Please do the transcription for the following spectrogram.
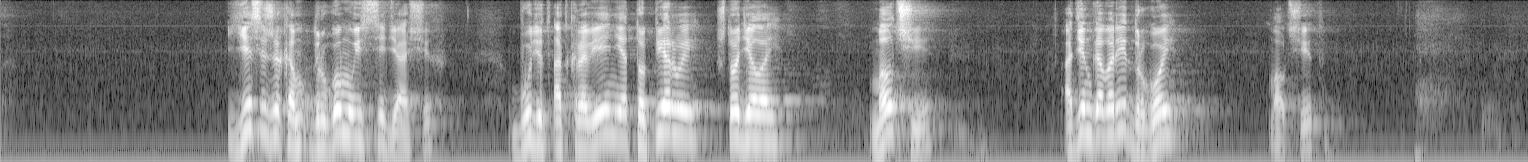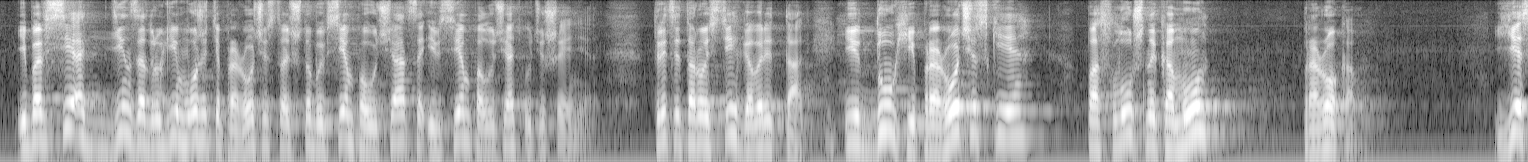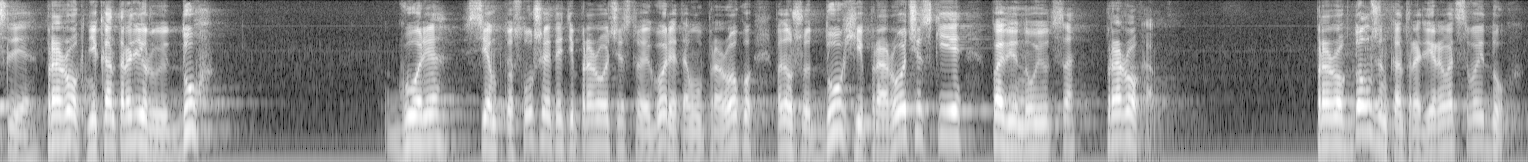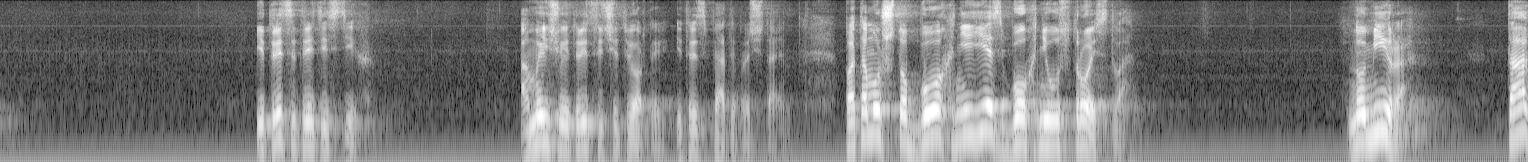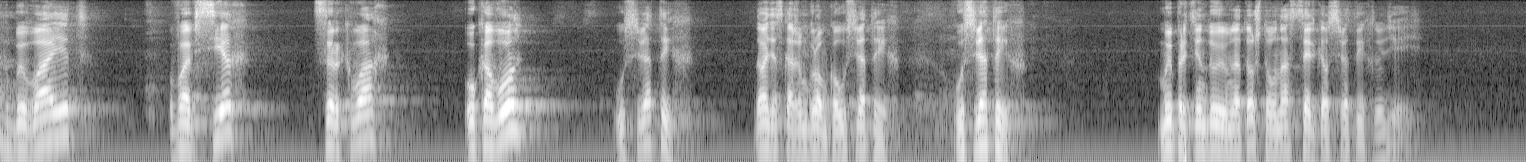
Если же кому, другому из сидящих будет откровение, то первый что делай? Молчи. Один говорит, другой молчит. Ибо все один за другим можете пророчествовать, чтобы всем поучаться и всем получать утешение. 32 стих говорит так. «И духи пророческие послушны кому? Пророкам». Если пророк не контролирует дух, горе всем, кто слушает эти пророчества, и горе тому пророку, потому что духи пророческие повинуются пророкам. Пророк должен контролировать свой дух. И 33 стих. А мы еще и 34 и 35 прочитаем. Потому что Бог не есть Бог неустройства, но мира. Так бывает во всех церквах. У кого? У святых. Давайте скажем громко, у святых. У святых мы претендуем на то, что у нас церковь святых людей.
